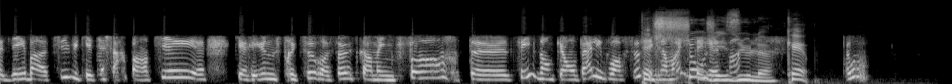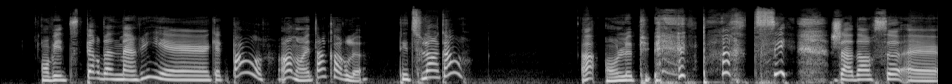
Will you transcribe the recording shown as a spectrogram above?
de bien bâti, vu qu'il était charpentier, euh, qui aurait eu une structure osseuse quand même forte. tu sais, donc on peut aller voir ça. C'est vraiment chaud, intéressant. Jésus, là. OK. Oh, On vient de perdre Anne-Marie euh, quelque part? Ah non, elle est encore là. T'es-tu là encore? Ah, on l'a pu. Parti. J'adore ça euh,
